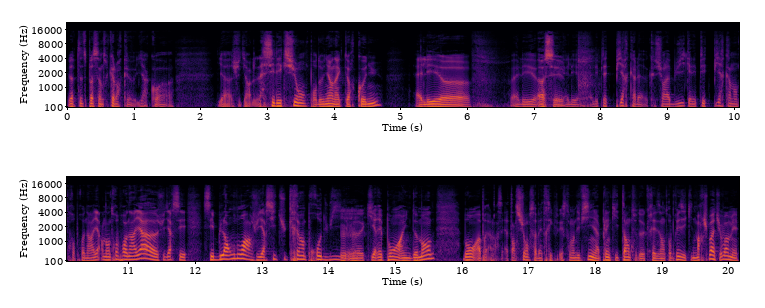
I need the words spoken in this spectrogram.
il va peut-être se passer un truc alors qu'il y a quoi il y a, je veux dire, la sélection pour devenir un acteur connu, elle est, euh, elle est, Ah, c'est- elle est, elle est peut-être pire la- que sur la musique, elle est peut-être pire qu'un entrepreneuriat. En entrepreneuriat, euh, je veux dire, c'est, c'est blanc ou noir. Je veux dire, si tu crées un produit Mhm. euh, qui répond à une demande, bon, après, alors attention, ça va être extrêmement difficile. Il y en a plein qui tentent de créer des entreprises et qui ne marchent pas, tu vois. Mais,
